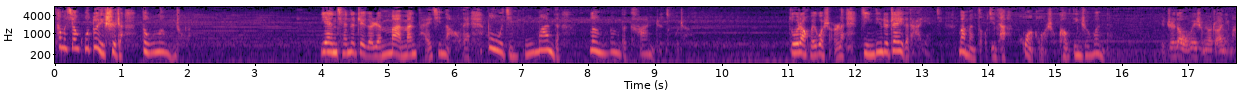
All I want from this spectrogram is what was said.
他们相互对视着，都愣住了。眼前的这个人慢慢抬起脑袋，不紧不慢的，愣愣的看着组长。组长回过神来，紧盯着这个大眼睛，慢慢走近他，晃了晃手铐，低声问他：“你知道我为什么要抓你吗？”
